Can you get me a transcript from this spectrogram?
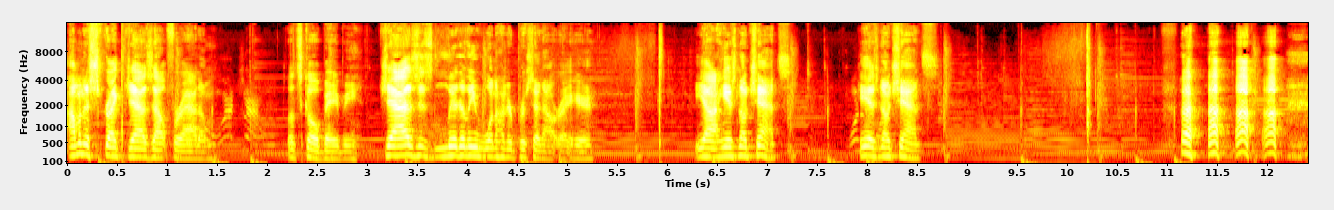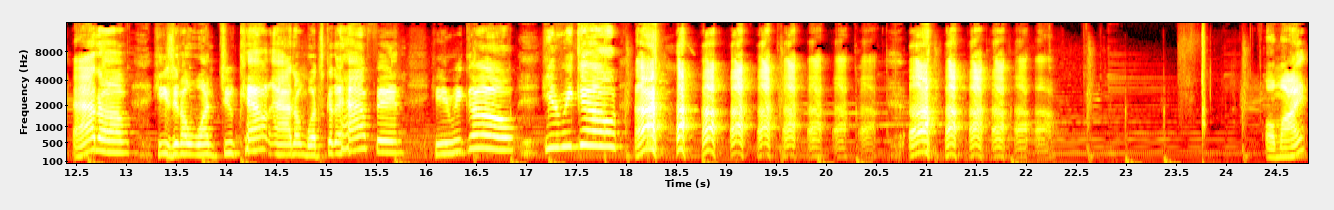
I'm to strike Jazz out for Adam. Let's go, baby. Jazz is literally 100% out right here. Yeah, he has no chance. He has no chance. Adam, he's in a one-two count. Adam, what's gonna happen? Here we go. Here we go. oh my.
